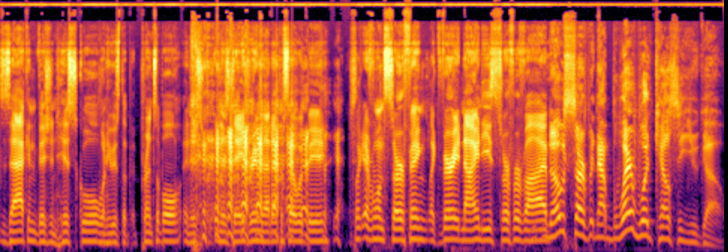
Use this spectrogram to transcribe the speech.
Zach envisioned his school when he was the principal in his in his daydream in that episode would be. It's like everyone's surfing, like very 90s surfer vibe. No surfing. Now, where would Kelsey you go?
